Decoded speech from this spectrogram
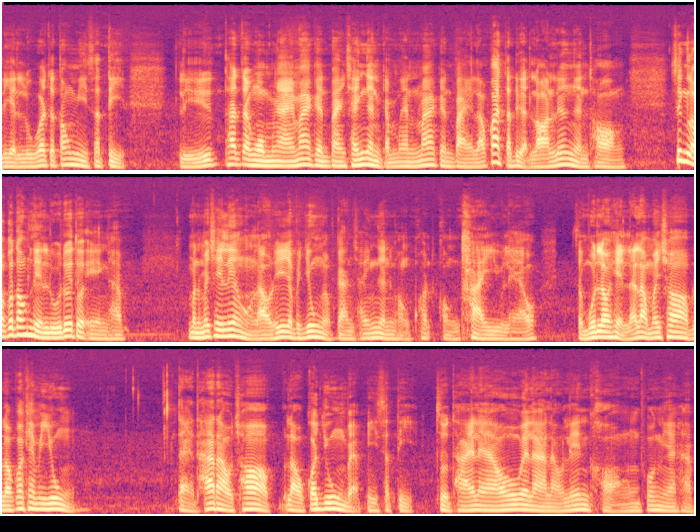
เรียนรู้ว่าจะต้องมีสติ หรือถ้าจะงมงายมากเกินไปใช้เงินกับเงินมากเกินไป เราก็อาจจะเดือดร้อนเรื่องเงินทอง ซึ่งเราก็ต้องเรียนรู้ด้วยตัวเองครับ มันไม่ใช่เรื่องของเราที่จะไปยุ่งกับการใช้เงินของของใครอยู่แล้ว สมมุติเราเห็นแล้วเราไม่ชอบ เราก็แค่ไม่ยุ่ง แต่ถ้าเราชอบเราก็ยุ่งแบบมีสติ สุดท้ายแล้วเวลาเราเล่นของพวกนี้ครับ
